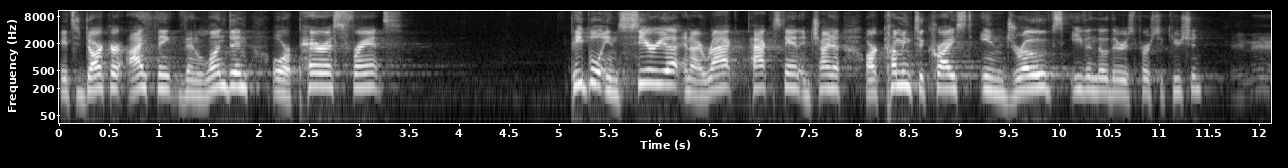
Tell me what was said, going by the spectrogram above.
It's darker, I think, than London or Paris, France. People in Syria and Iraq, Pakistan, and China are coming to Christ in droves, even though there is persecution. Amen.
